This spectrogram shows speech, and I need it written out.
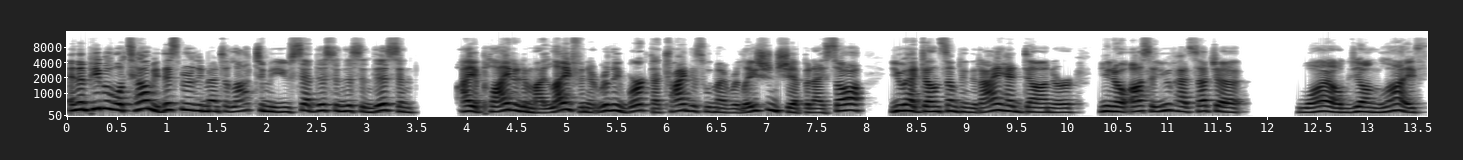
And then people will tell me, this really meant a lot to me. You said this and this and this. And I applied it in my life and it really worked. I tried this with my relationship and I saw you had done something that I had done, or, you know, Asa, you've had such a wild young life.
